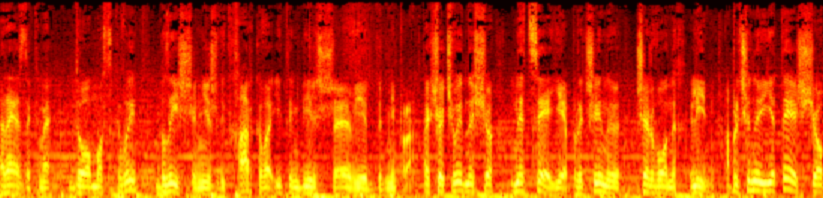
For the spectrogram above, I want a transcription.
Резекне до Москви ближче ніж від Харкова, і тим більше від Дніпра. Так що очевидно, що не це є причиною червоних ліній, а причиною є те, що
